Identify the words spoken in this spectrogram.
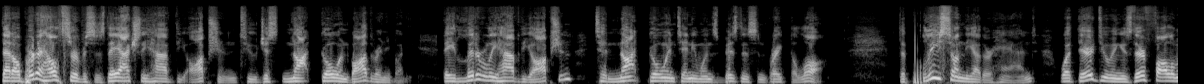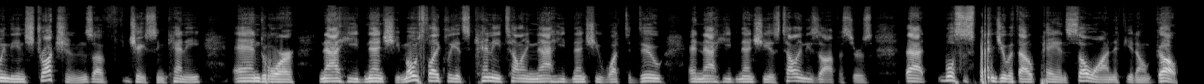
that Alberta Health Services, they actually have the option to just not go and bother anybody. They literally have the option to not go into anyone's business and break the law. The police, on the other hand, what they're doing is they're following the instructions of Jason Kenney and or Naheed Nenshi. Most likely it's Kenney telling Naheed Nenshi what to do, and Naheed Nenshi is telling these officers that we'll suspend you without pay and so on if you don't go.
